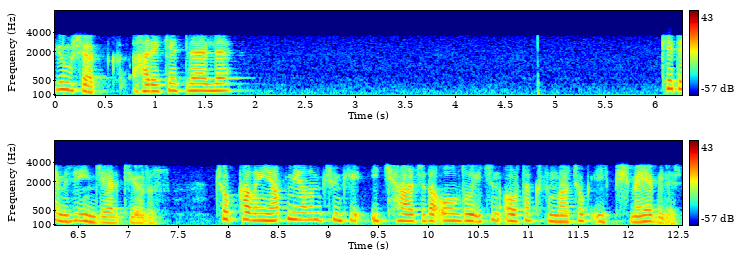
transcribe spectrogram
Yumuşak hareketlerle ketemizi inceltiyoruz. Çok kalın yapmayalım çünkü iç harcı da olduğu için orta kısımlar çok iyi pişmeyebilir.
